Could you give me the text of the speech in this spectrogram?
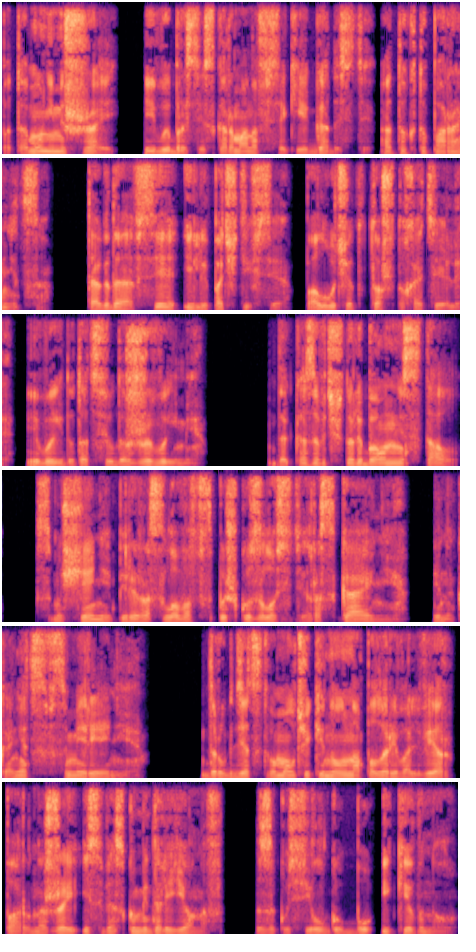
«Потому не мешай и выброси из карманов всякие гадости, а то кто поранится. Тогда все или почти все получат то, что хотели, и выйдут отсюда живыми». Доказывать что-либо он не стал, Смущение переросло во вспышку злости, раскаяния и, наконец, в смирение. Друг детства молча кинул на пол револьвер, пару ножей и связку медальонов, закусил губу и кивнул.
